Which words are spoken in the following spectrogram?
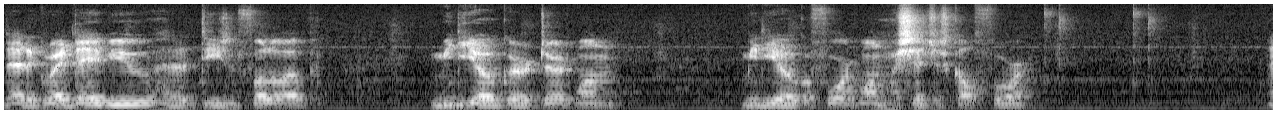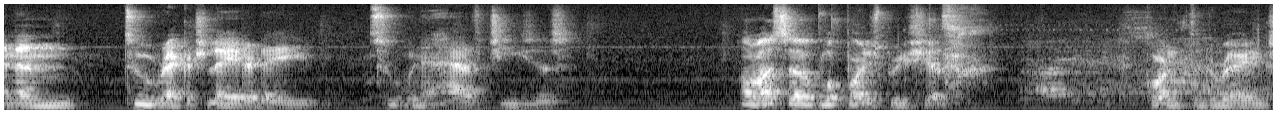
they had a great debut, had a decent follow-up, mediocre third one, mediocre fourth one, which I just called four, and then two records later, they two and a half. Jesus. Alright, so Bloc Party's pretty shit. According to the ratings.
